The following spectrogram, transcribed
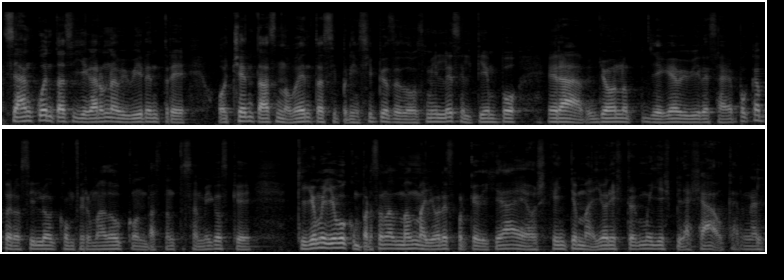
se dan cuenta si llegaron a vivir entre 80s, 90s y principios de 2000 el tiempo era, yo no llegué a vivir esa época, pero sí lo he confirmado con bastantes amigos que, que yo me llevo con personas más mayores porque dije, ay, es gente mayor, estoy muy desplazado, carnal.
